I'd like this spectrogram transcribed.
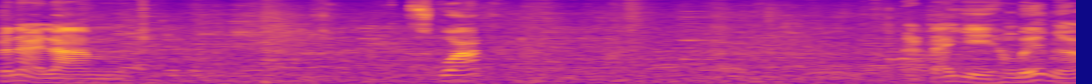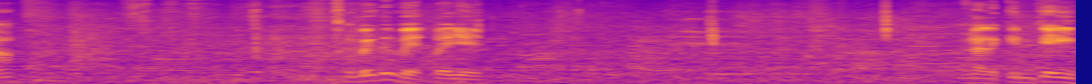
cái này là squat là trái gì không biết nữa. Không biết tiếng việt về gì. Này là kim chi.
